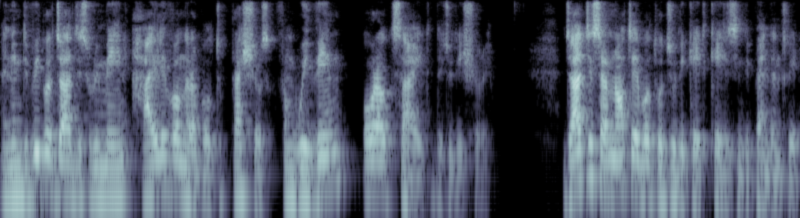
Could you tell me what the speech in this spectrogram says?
and individual judges remain highly vulnerable to pressures from within or outside the judiciary. Judges are not able to adjudicate cases independently,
